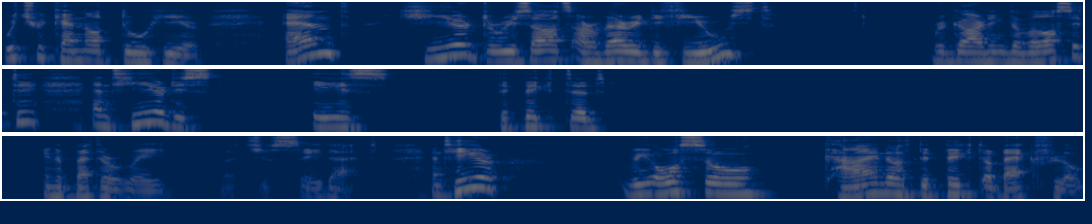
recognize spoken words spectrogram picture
which we cannot do here. And here the results are very diffused regarding the velocity. And here this is depicted in a better way let's just say that and here we also kind of depict a backflow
